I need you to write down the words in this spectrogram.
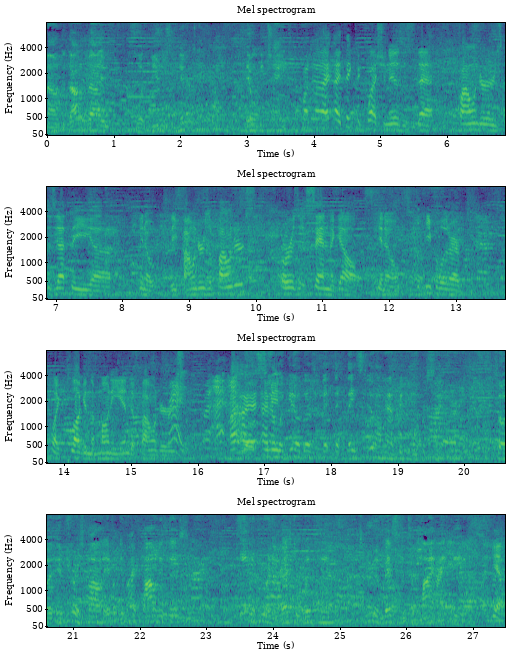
now, the dollar value was viewed significant, there will be change. But I, I think the question is, is that founders, is that the, uh, you know, the founders of founders, or is it San Miguel? You know, the people that are like plugging the money into founders. right, right. I, I, I, I, I San mean, Miguel doesn't. They, they, they still don't have fifty-one percent. So if you're a founder, if, if I founded this, even if you're an investor with me, you invested into my ideas. Yeah.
